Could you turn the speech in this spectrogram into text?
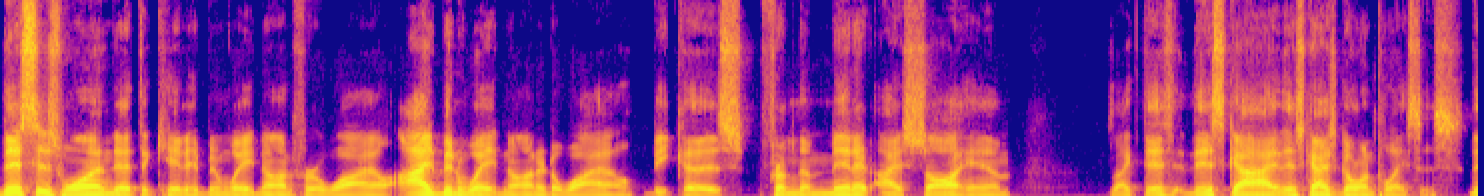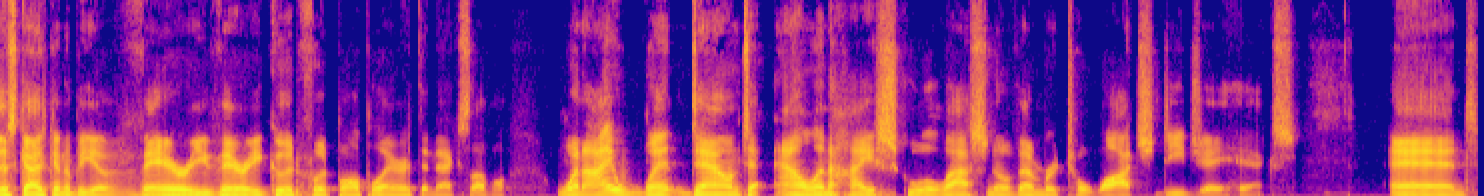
this is one that the kid had been waiting on for a while. I'd been waiting on it a while because from the minute I saw him, like this this guy, this guy's going places. This guy's going to be a very very good football player at the next level. when I went down to Allen High School last November to watch DJ Hicks, and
